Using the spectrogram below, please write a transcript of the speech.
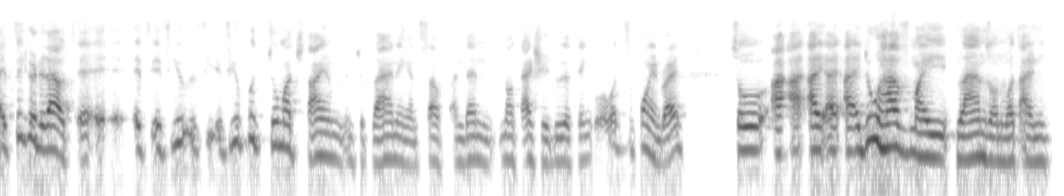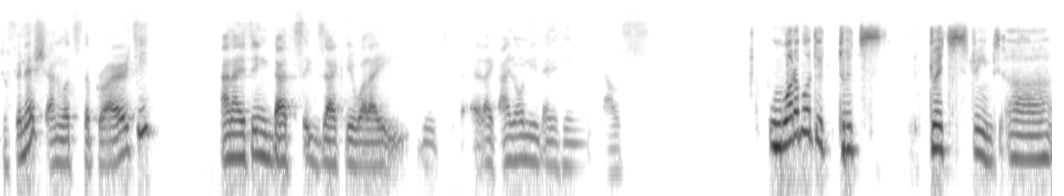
I figured it out. If, if you if, you, if you put too much time into planning and stuff and then not actually do the thing, well, what's the point, right? So I, I, I do have my plans on what I need to finish and what's the priority. And I think that's exactly what I need. Like I don't need anything else. What about your Twitch Twitch streams? Uh,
